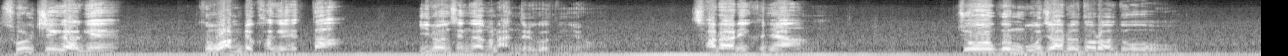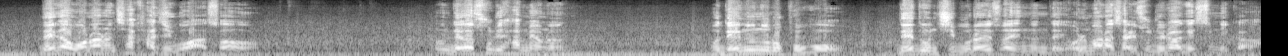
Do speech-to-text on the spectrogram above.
솔직하게 그 완벽하게 했다? 이런 생각은 안 들거든요. 차라리 그냥 조금 모자르더라도 내가 원하는 차 가지고 와서 그럼 내가 수리하면은 뭐 내 눈으로 보고 내 돈 지불해서 했는데 얼마나 잘 수리를 하겠습니까?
